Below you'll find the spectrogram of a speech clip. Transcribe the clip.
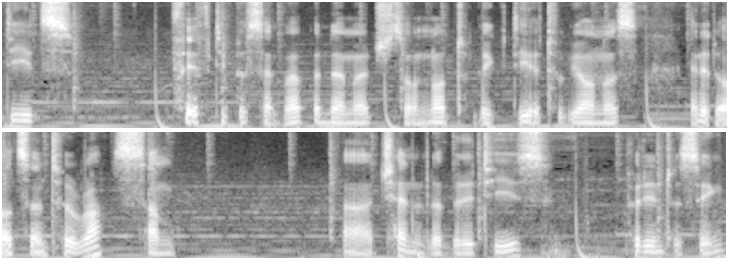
deals 50% weapon damage, so not a big deal to be honest, and it also interrupts some uh, channel abilities, pretty interesting.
